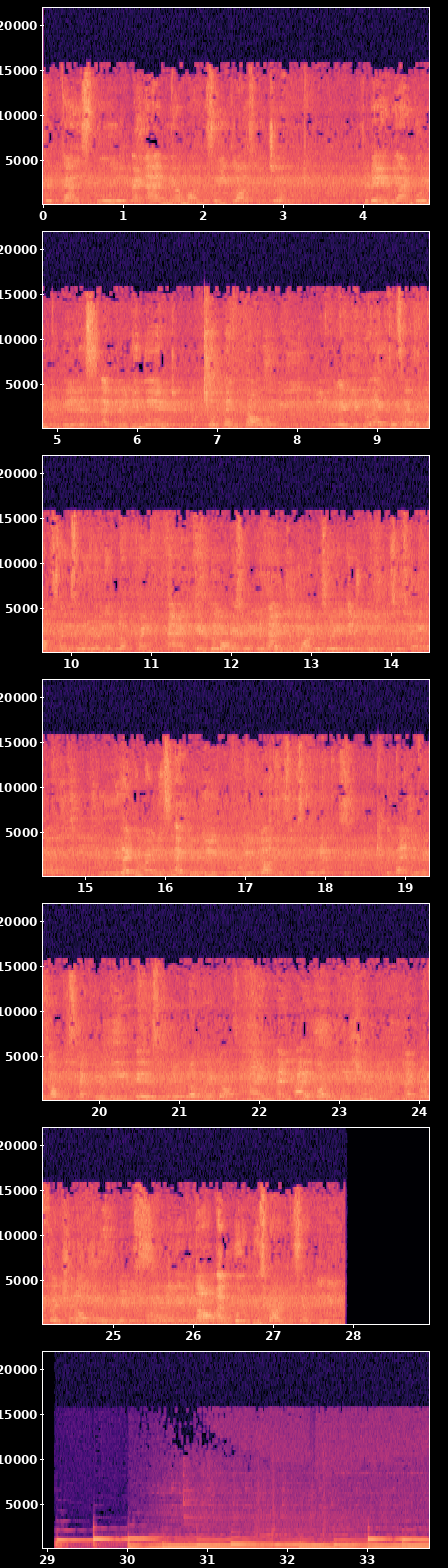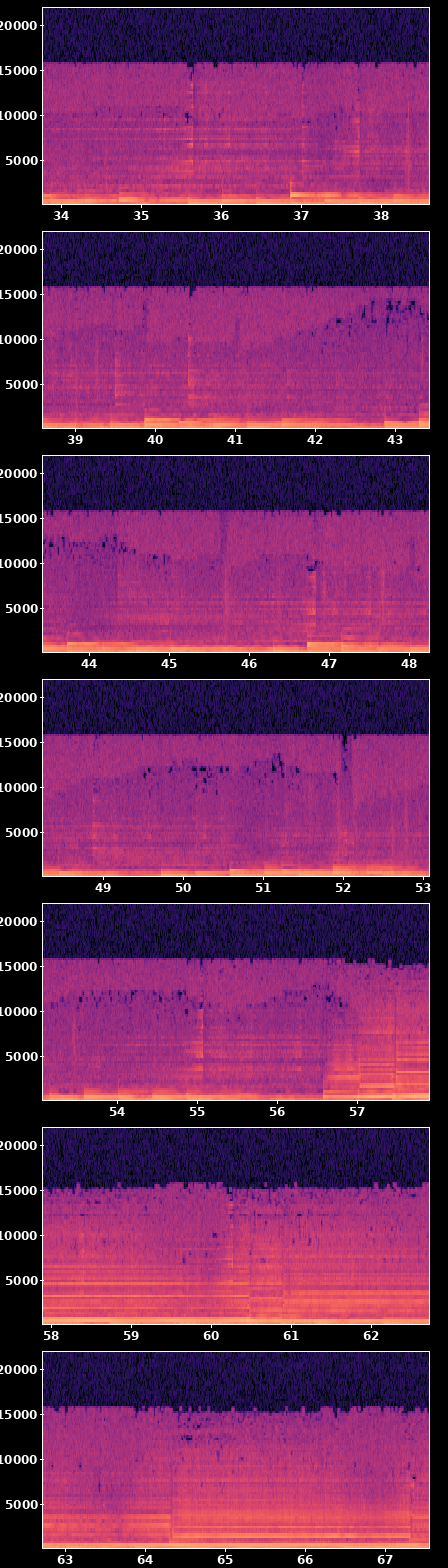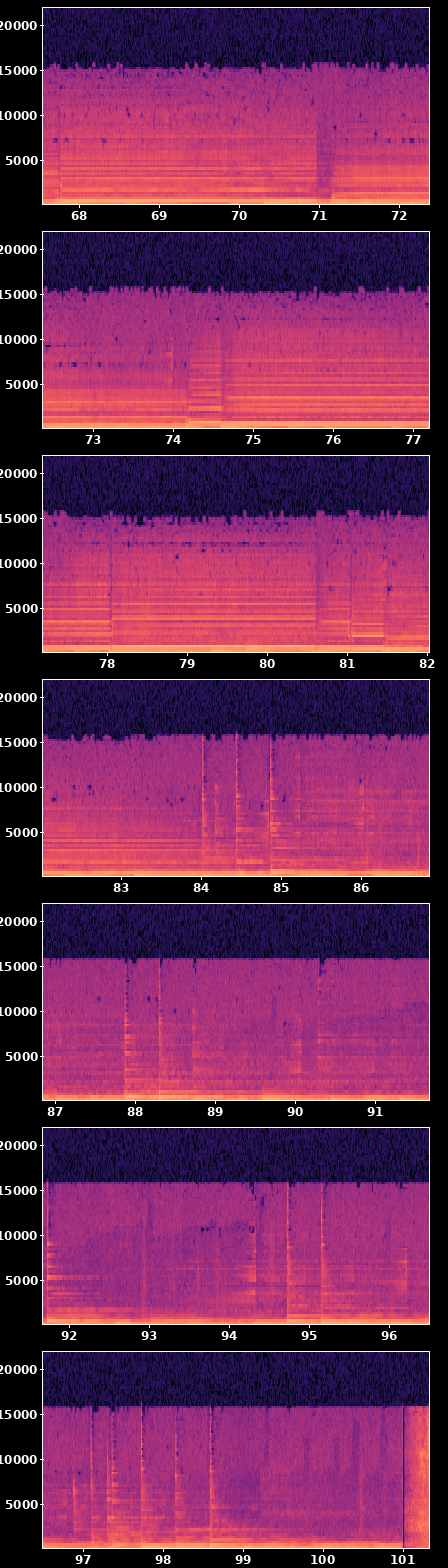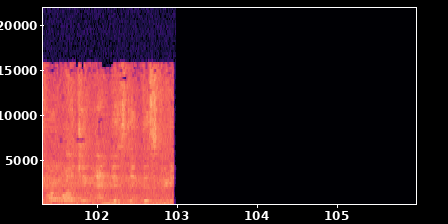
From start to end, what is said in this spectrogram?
Spitcal School and I am your Montessori class teacher. Today we are going to do this activity named the pink tower related to exercises of sensorial development and it belongs to United Montessori Education System. We recommend this activity to three classes of students. The benefits of this activity is the development of hand and eye coordination and perfection of movements. Now I am going to start this activity. listening this video.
